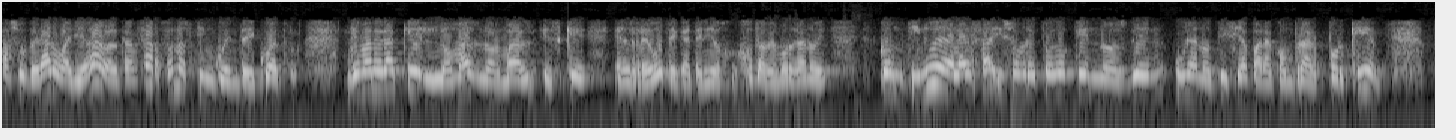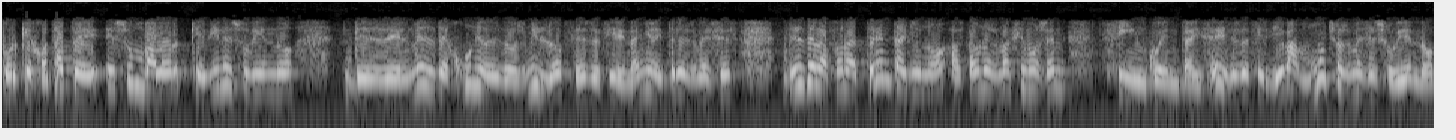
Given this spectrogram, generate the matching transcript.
a superar o a llegar o a alcanzar zonas 54. De manera que lo más normal es que el rebote que ha tenido JP Morgan hoy continúe al alza y sobre todo que nos den una noticia para comprar. ¿Por qué? Porque JP es un valor que viene subiendo desde el mes de junio de 2012, es decir, en año y tres meses, desde la zona 31 hasta unos máximos en 56, es decir, lleva muchos meses subiendo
